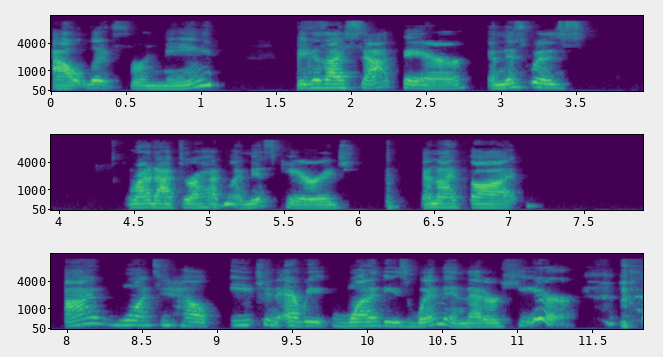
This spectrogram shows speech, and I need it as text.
outlet for me because I sat there, and this was right after I had my miscarriage, and I thought, I want to help each and every one of these women that are here.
